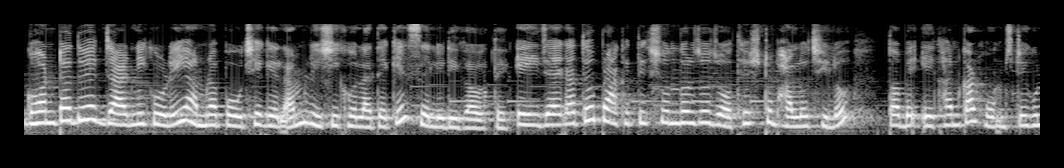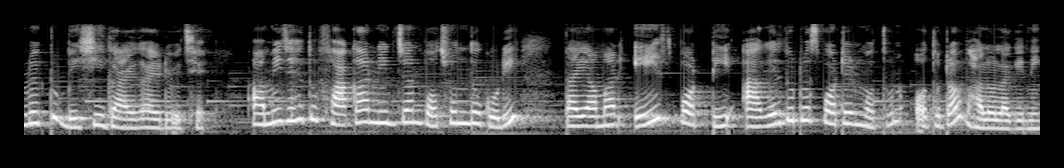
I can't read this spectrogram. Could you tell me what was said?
ঘণ্টা দুয়েক জার্নি করেই আমরা পৌঁছে গেলাম ঋষিখোলা থেকে সেলিডিগাঁওতে এই জায়গাতেও প্রাকৃতিক সৌন্দর্য যথেষ্ট ভালো ছিল, তবে এখানকার হোমস্টেগুলো একটু বেশি গায়ে গায়ে রয়েছে। আমি যেহেতু ফাঁকা নির্জন পছন্দ করি, তাই আমার এই স্পটটি আগের দুটো স্পটের মতন অতটাও ভালো লাগেনি।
